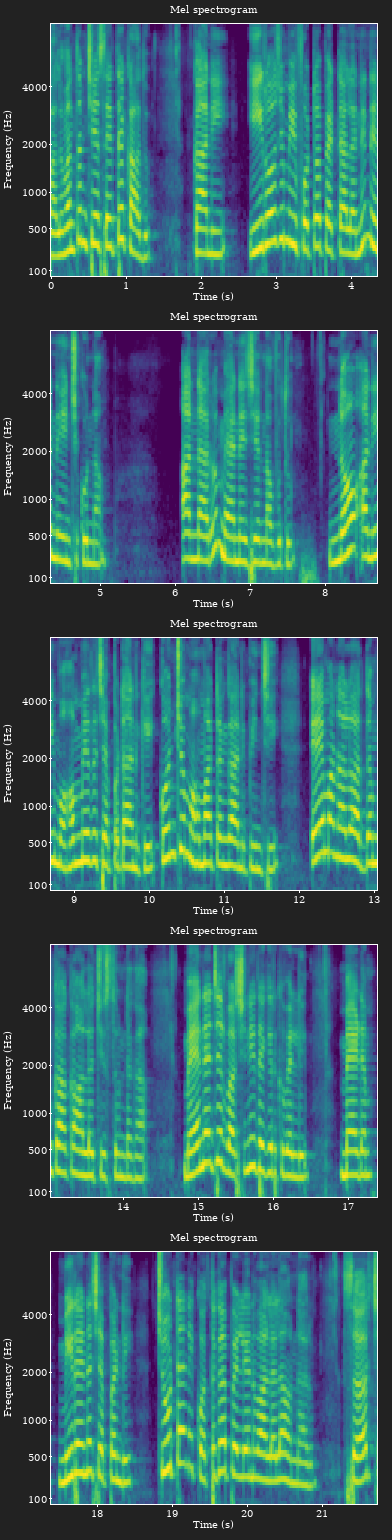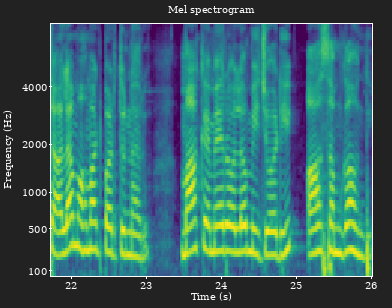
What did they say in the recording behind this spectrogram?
బలవంతం చేసైతే కాదు. కానీ ఈరోజు మీ ఫోటో పెట్టాలని నిర్ణయించుకున్నాం. అన్నారు మేనేజర్ నవ్వుతూ. నో అని మొహం మీద చెప్పడానికి కొంచెం మొహమాటంగా అనిపించి ఏమనాలో అర్థం కాక ఆలోచిస్తుండగా మేనేజర్ వర్షిణి దగ్గరికి వెళ్ళి మేడం మీరైనా చెప్పండి. చూడటానికి కొత్తగా పెళ్ళైన వాళ్ళలా ఉన్నారు. సార్ చాలా మొహమాట పడుతున్నారు. మా కెమెరాలో మీ జోడీ ఆసమ్గా ఉంది.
